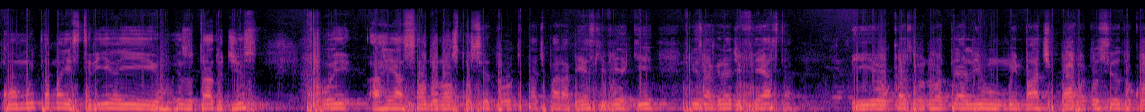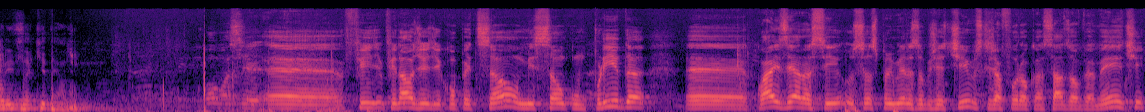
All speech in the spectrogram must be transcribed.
com muita maestria e o resultado disso foi a reação do nosso torcedor que está de parabéns, que veio aqui, fez uma grande festa e ocasionou até ali um embate bom para a torcida do Corinthians aqui dentro. Bom, Marcelo, é, final de, de competição, missão cumprida. É, quais eram assim os seus primeiros objetivos que já foram alcançados, obviamente,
